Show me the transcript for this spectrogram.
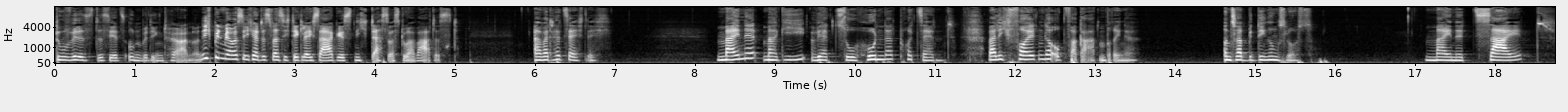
du willst es jetzt unbedingt hören. Und ich bin mir auch sicher, das, was ich dir gleich sage, ist nicht das, was du erwartest. Aber tatsächlich, Meine Magie wirkt zu 100 Prozent, weil ich folgende Opfergaben bringe. Und zwar bedingungslos. Meine Zeit,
